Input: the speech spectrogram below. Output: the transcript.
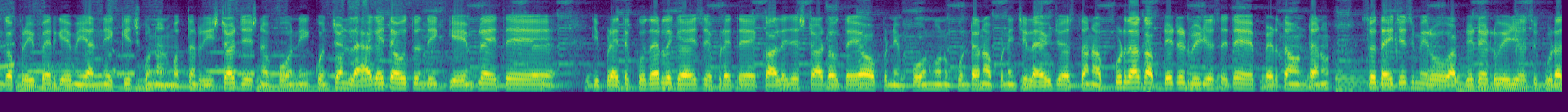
ఇంకా ఫ్రీ ఫైర్ గేమ్ ఇవన్నీ ఎక్కించుకున్నాను. మొత్తం రీస్టార్ట్ చేసిన ఫోన్ని కొంచెం ల్యాగ్ అయితే అవుతుంది. గేమ్ ప్లే అయితే ఇప్పుడైతే కుదరదు గైస్ ఎప్పుడైతే కాలేజెస్ స్టార్ట్ అవుతాయో అప్పుడు నేను ఫోన్ కొనుక్కుంటాను. అప్పటి నుంచి లైవ్ చేస్తాను. అప్పుడు దాకా అప్డేటెడ్ వీడియోస్ అయితే పెడతా ఉంటాను. సో దయచేసి మీరు అప్డేటెడ్ వీడియోస్కి కూడా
